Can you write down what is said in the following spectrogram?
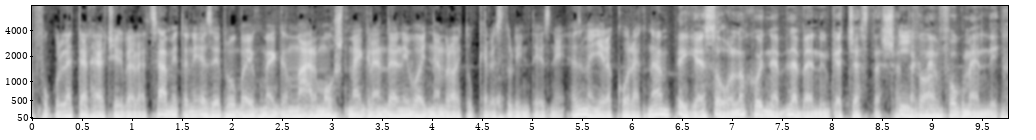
fokú leterheltségre lehet számítani, ezért próbáljuk meg már most megrendelni, vagy nem rajtuk keresztül intézni. Ez mennyire korrekt, nem? Igen, szólnak, hogy ne, ne bennünket Így csesztessetek, van. nem fog menni.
